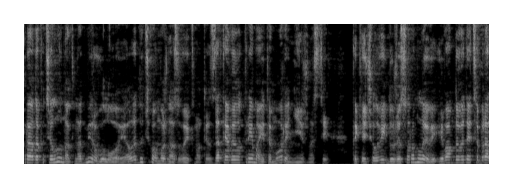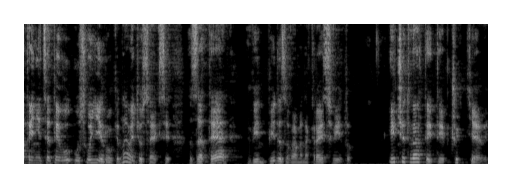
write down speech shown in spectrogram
Правда, поцілунок надміру вологий, але до цього можна звикнути, зате ви отримаєте море ніжності. Такий чоловік дуже соромливий, і вам доведеться брати ініціативу у свої руки, навіть у сексі. Зате він піде за вами на край світу. І четвертий тип чуттєвий.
